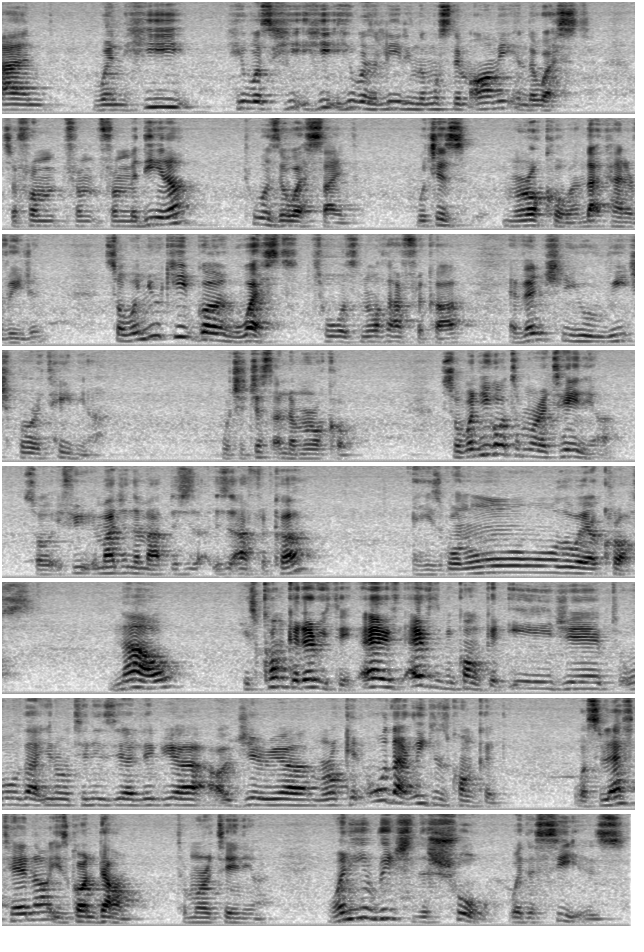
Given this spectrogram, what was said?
And when he he was he, he, he was leading the Muslim army in the west. So from, from, from Medina towards the west side, which is Morocco and that kind of region. So when you keep going west towards North Africa, eventually you'll reach Mauritania, which is just under Morocco. So when he got to Mauritania, so if you imagine the map, this is, this is Africa, and he's gone all the way across. Now, he's conquered everything. Every, everything been conquered. Egypt, all that, you know, Tunisia, Libya, Algeria, Morocco, all that region's conquered. What's left here now, he's gone down to Mauritania. When he reached the shore where the sea is,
